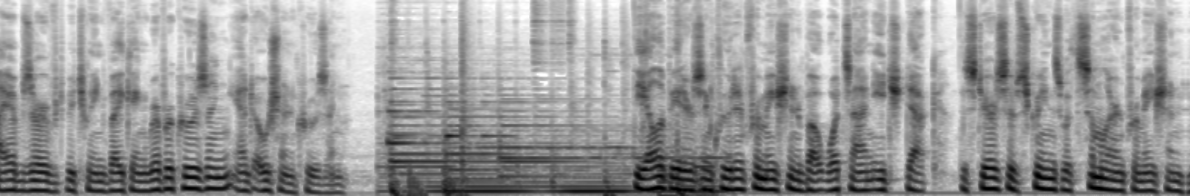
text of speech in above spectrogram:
I observed between Viking river cruising and ocean cruising. The elevators include information about what's on each deck. The stairs have screens with similar information,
